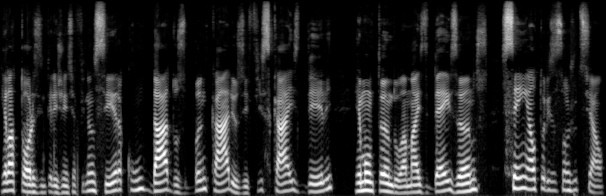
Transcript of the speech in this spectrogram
relatórios de inteligência financeira com dados bancários e fiscais dele, remontando a mais de 10 anos, sem autorização judicial,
